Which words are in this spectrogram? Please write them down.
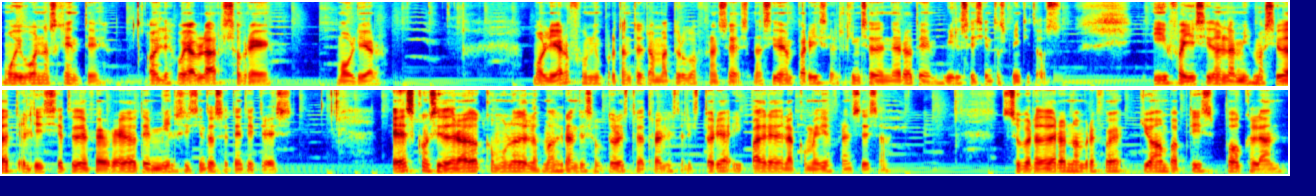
Muy buenas gente, hoy les voy a hablar sobre Molière. Molière fue un importante dramaturgo francés, nacido en París el 15 de enero de 1622 y fallecido en la misma ciudad el 17 de febrero de 1673. Es considerado como uno de los más grandes autores teatrales de la historia y padre de la comedia francesa. Su verdadero nombre fue Jean-Baptiste Poquelin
